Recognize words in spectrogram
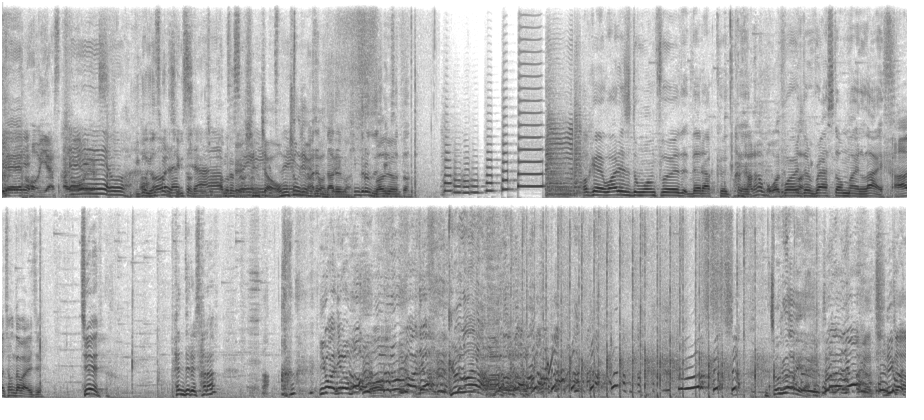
yeah. Oh yes, oh yes. 이거 연습할 때 재밌었는데 좀 밤새서 진짜 엄청 재밌었는데. 나름. 힘들었는데 재밌었다. Okay, what is the one food that I could eat for the rest of my life? 아 정답 알지. 진. 팬들의 사랑? 이거 아니라고? 이거 아니야? 정답이야. 정답이야? 진짜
